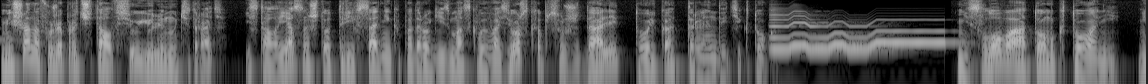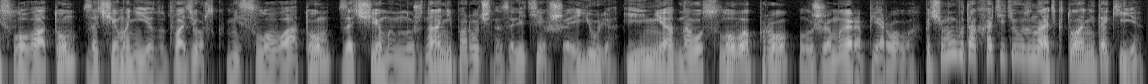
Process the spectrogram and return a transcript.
Мишанов уже прочитал всю Юлину тетрадь. И стало ясно, что три всадника по дороге из Москвы в Озерск обсуждали только тренды ТикТок. Ни слова о том, кто они, ни слова о том, зачем они едут в Озерск. Ни слова о том, зачем им нужна непорочно залетевшая Юля. И ни одного слова про лжемэра первого. Почему вы так хотите узнать, кто они такие?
